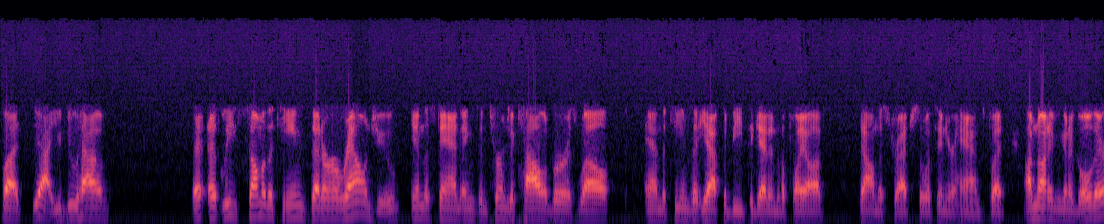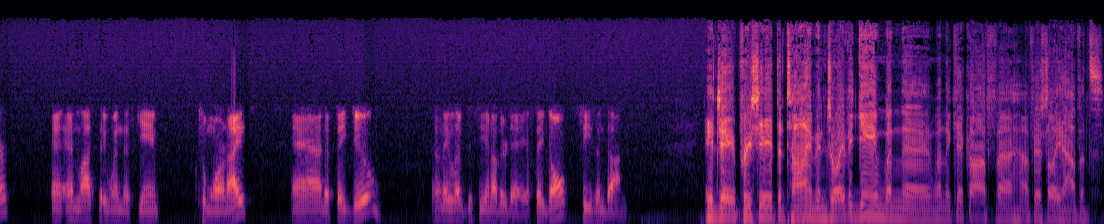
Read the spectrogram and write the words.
But yeah, you do have at least some of the teams that are around you in the standings in terms of caliber as well, and the teams that you have to beat to get into the playoffs down the stretch. So it's in your hands. But I'm not even going to go there unless they win this game tomorrow night. And if they do, then they live to see another day. If they don't, season done. AJ, appreciate the time. Enjoy the game when the when the kickoff uh, officially happens.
